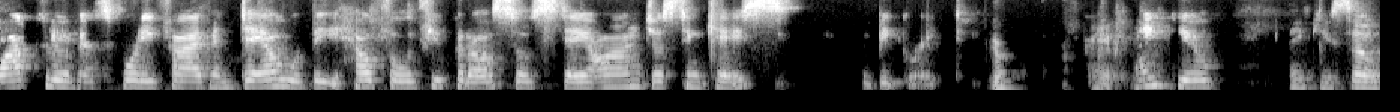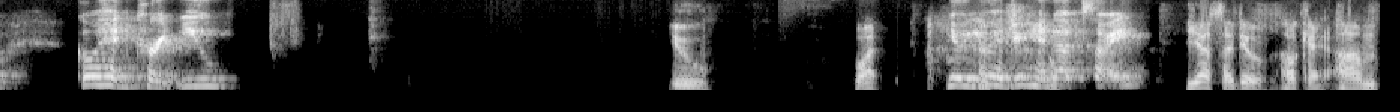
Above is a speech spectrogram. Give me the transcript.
Walkthrough of S45 and Dale would be helpful if you could also stay on just in case, would be great. Yep. Great. Thank you. Thank you. So go ahead, Kurt, you you what? You, you had your hand up, sorry. yes, I do. Okay. Um,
